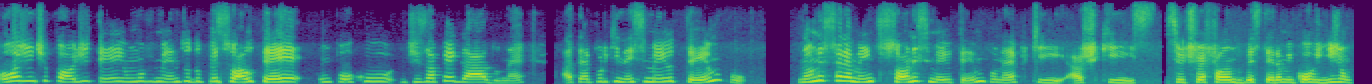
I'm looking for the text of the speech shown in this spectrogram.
ou a gente pode ter um movimento do pessoal ter um pouco desapegado, né? Até porque nesse meio tempo, não necessariamente só nesse meio tempo, né? Porque acho que se eu estiver falando besteira, me corrijam.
